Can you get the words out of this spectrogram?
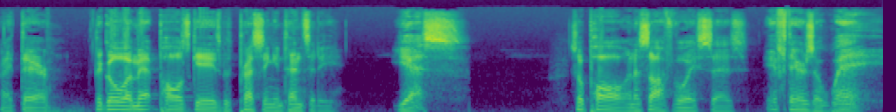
right there. The Ghola met Paul's gaze with pressing intensity. Yes. So Paul, in a soft voice, says, If there's a way.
